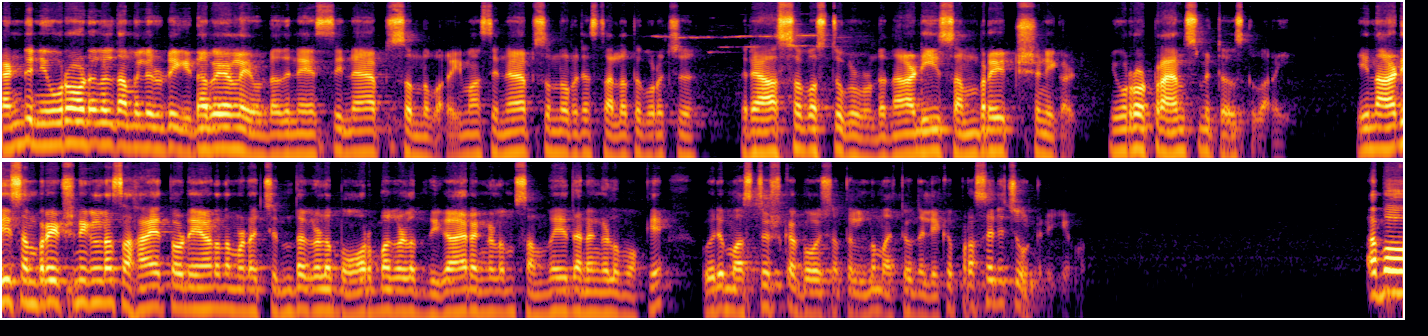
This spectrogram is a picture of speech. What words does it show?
രണ്ട് ന്യൂറോണുകൾ തമ്മിലൊരു ഇടവേളയുണ്ട് അതിനെ സിനാപ്സ് എന്ന് പറയും. ആ സിനാപ്സ് എന്ന് പറഞ്ഞ സ്ഥലത്ത് കുറച്ച് രാസവസ്തുക്കളുണ്ട് നാഡീ സംപ്രേക്ഷണികൾ ന്യൂറോ ട്രാൻസ്മിറ്റേഴ്സ് എന്ന് പറയും. ഈ നാഡീ സംപ്രേക്ഷണികളുടെ സഹായത്തോടെയാണ് നമ്മുടെ ചിന്തകളും ഓർമ്മകളും വികാരങ്ങളും സംവേദനങ്ങളും ഒക്കെ ഒരു മസ്തിഷ്ക കോശത്തിൽ നിന്ന് മറ്റൊന്നിലേക്ക് പ്രസരിച്ചുകൊണ്ടിരിക്കുന്നത് അപ്പോൾ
